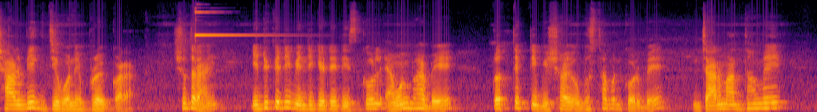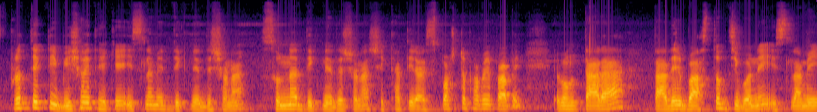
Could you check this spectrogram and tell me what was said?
সার্বিক জীবনে প্রয়োগ করা। সুতরাং এডুকেটিভ ইন্ডিকেটেড স্কুল এমনভাবে প্রত্যেকটি বিষয় উপস্থাপন করবে, যার মাধ্যমে প্রত্যেকটি বিষয় থেকে ইসলামের দিক নির্দেশনা সুন্নার দিক নির্দেশনা শিক্ষার্থীরা স্পষ্টভাবে পাবে এবং তারা তাদের বাস্তব জীবনে ইসলামী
